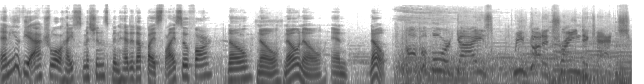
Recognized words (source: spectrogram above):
any of the actual heist missions been headed up by Sly so far? No, no, no, no, and no. Hop aboard, guys! We've got a train to catch!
